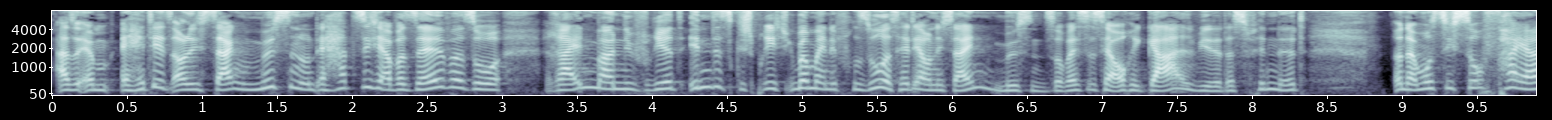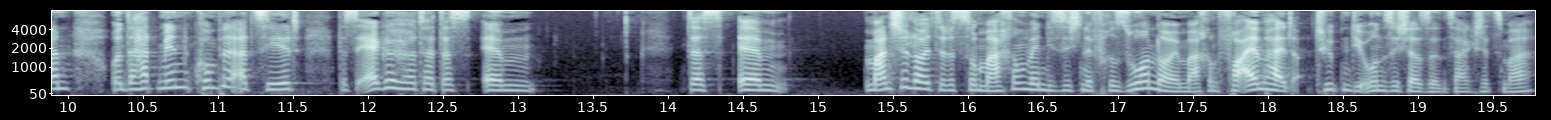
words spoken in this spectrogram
also er, er hätte jetzt auch nicht sagen müssen und er hat sich aber selber so reinmanövriert in das Gespräch über meine Frisur. Es hätte ja auch nicht sein müssen. So, weil es ist ja auch egal, wie er das findet. Und da musste ich so feiern. Und da hat mir ein Kumpel erzählt, dass er gehört hat, dass, ähm, dass ähm, manche Leute das so machen, wenn die sich eine Frisur neu machen, vor allem halt Typen, die unsicher sind, sag ich jetzt mal.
